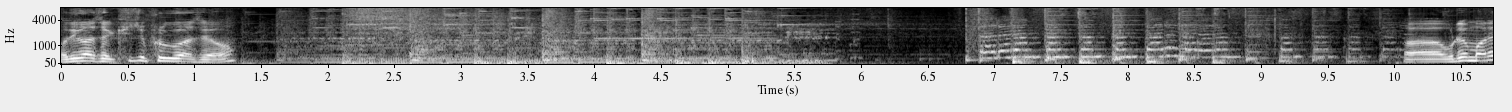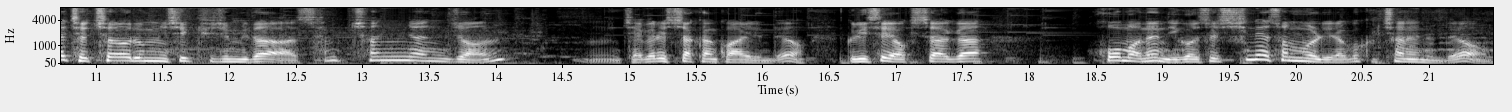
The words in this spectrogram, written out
어디 가세요? 퀴즈 풀고 가세요. 아, 오랜만에 제철 음식 퀴즈입니다. 3천년 전 음, 재배를 시작한 과일인데요. 그리스의 역사가 호머는 이것을 신의 선물이라고 극찬했는데요.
